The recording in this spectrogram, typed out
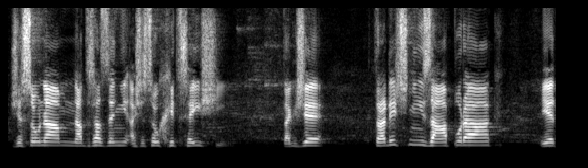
že jsou nám nadřazení a že jsou chytřejší. Takže tradiční záporák je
